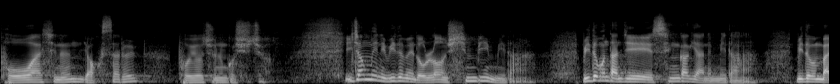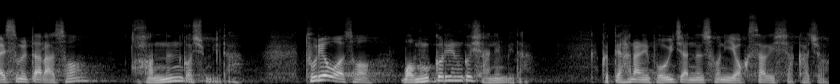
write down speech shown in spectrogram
보호하시는 역사를 보여주는 것이죠. 이 장면이 믿음의 놀라운 신비입니다. 믿음은 단지 생각이 아닙니다. 믿음은 말씀을 따라서 걷는 것입니다. 두려워서 머뭇거리는 것이 아닙니다. 그때 하나님 보이지 않는 손이 역사하기 시작하죠.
